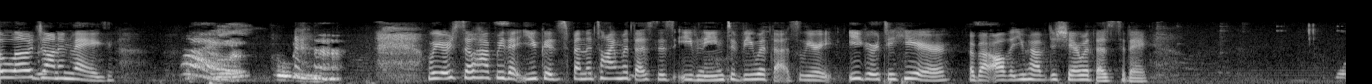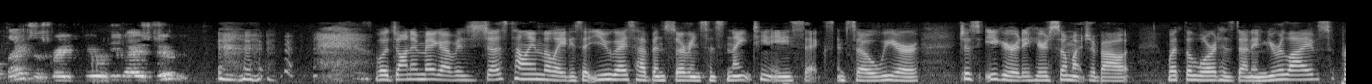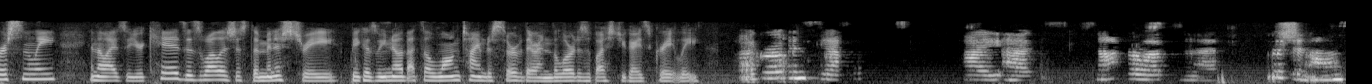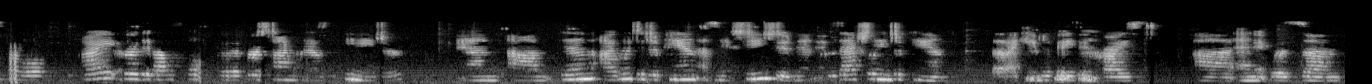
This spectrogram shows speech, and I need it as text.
Hello, John and Meg. Hi. we are so happy that you could spend the time with us this evening to be with us. We are eager to hear about all that you have to share with us today. Well, thanks. It's great to be with you guys, too. well, John and Meg, I was just telling the ladies that you guys have been serving since 1986. And so we are just eager to hear so much about what the Lord has done in your lives personally, in the lives of your kids, as well as just the ministry, because we know that's a long time to serve there, and the Lord has blessed you guys greatly. I grew up in Seattle. I uh, did not grow up in a Christian home, so I heard the gospel for the first time when I was a teenager. And um, then I went to Japan as an exchange student, it was actually in Japan that I came to faith in Christ. Uh, and it was um,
